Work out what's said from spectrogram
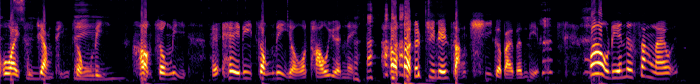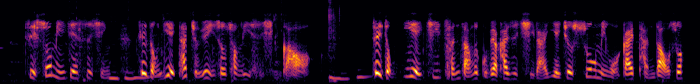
或外资降平 中立，好，中立。黑黑利中立有桃园呢，今天涨七个百分点，哇，我连了上来。这说明一件事情，这种业它九月营收创历史新高，这种业绩成长的股票开始起来，也就说明我该谈到说，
